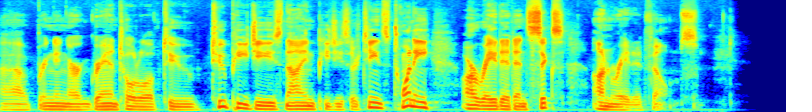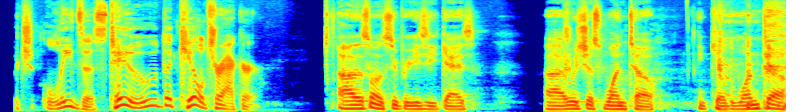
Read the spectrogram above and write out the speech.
uh, bringing our grand total up to two PGs, nine PG 13s, 20 R rated, and six unrated films. Which leads us to the Kill Tracker. Uh, this one was super easy, guys. Uh, it was just one toe. He killed one toe.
